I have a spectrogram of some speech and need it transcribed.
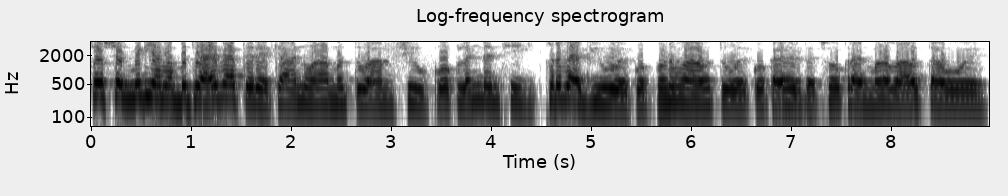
સોશિયલ મીડિયામાં બધું આવ્યા કરે કે આનું આમ હતું, આમ થયું. કોક લંડનથી ફરવા ગયું હોય કોઈક ભણવા આવતું હોય કોઈક આવી રીતે છોકરાને મળવા આવતા હોય.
